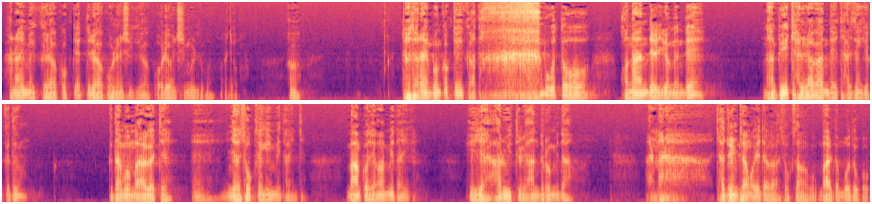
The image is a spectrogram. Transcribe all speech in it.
하나님이 그래갖고 깨뜨려갖고 훈련시켜갖고 어려운 짐을 두고 아주 어? 저 사람이 뭔 걱정이니까 다 아무것도 고난될 일이었는데 남편이 잘 나가는데 잘생겼거든. 그 다음 뭔 말 알겠지? 예, 이제 속색입니다, 이제. 마음고생합니다, 이게. 이제 하루 이틀 안 들어옵니다. 얼마나 자존심 상하고 여자가 속상하고 말도 못하고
